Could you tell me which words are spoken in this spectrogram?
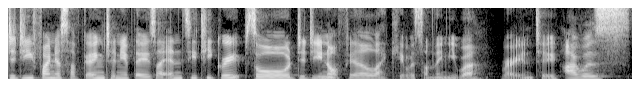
Did you find yourself going to any of those like NCT groups, or did you not feel like it was something you were very into? I was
